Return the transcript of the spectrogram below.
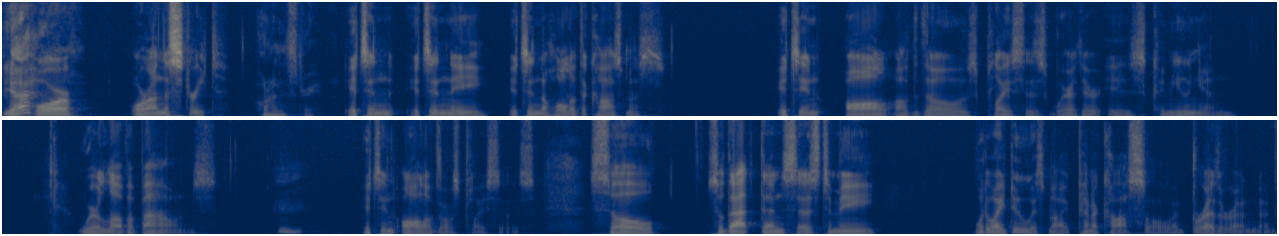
Yeah. Or, or on the street. Or on the street. It's in. It's in the. It's in the whole of the cosmos. It's in all of those places where there is communion, where love abounds. Hmm. It's in all of those places. So, so that then says to me, what do I do with my Pentecostal and Brethren and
